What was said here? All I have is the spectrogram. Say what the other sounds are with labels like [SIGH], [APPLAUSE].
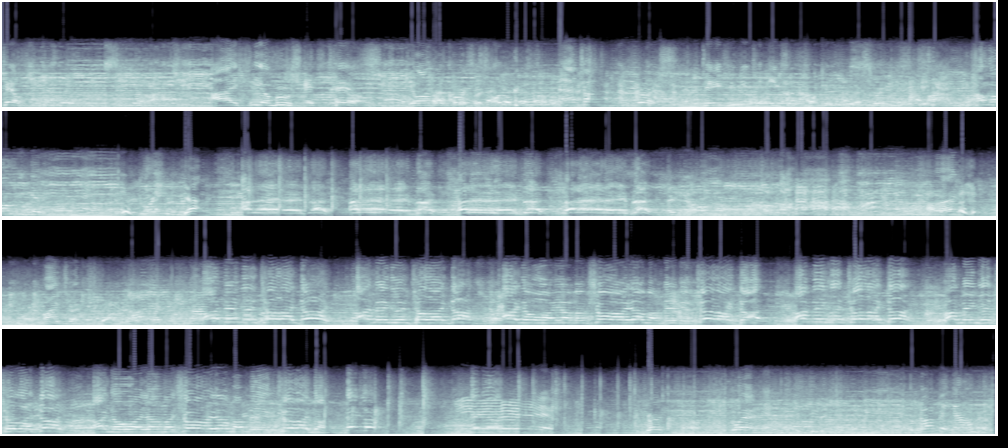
tail. I see a moose. It's tail. You want to go first? Anton's first. Dave, you need to eat some fucking moose. How long are you getting? Recording? Yeah. There you go. All right. My turn. [LAUGHS] I know I am, I sure I am, I'm in good. England! England! Yeah. Go ahead.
